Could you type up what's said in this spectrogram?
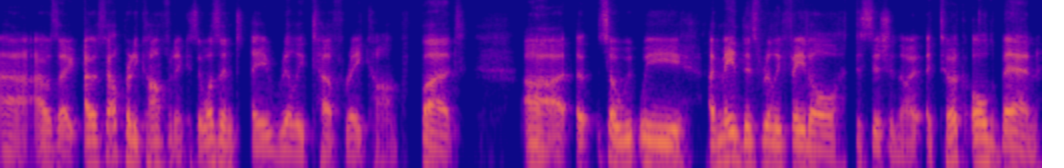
I was like, I was felt pretty confident because it wasn't a really tough Rey comp, but uh, uh, so we, we, I made this really fatal decision though. I, I, took old Ben,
